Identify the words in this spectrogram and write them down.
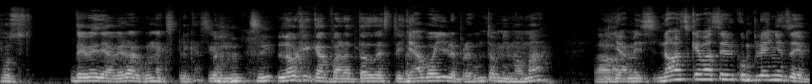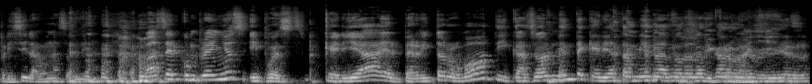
pues debe de haber alguna explicación Sí. lógica para todo esto. Y ya voy y le pregunto a mi mamá. Ah. Y ya me dice, no, es que va a ser el cumpleaños de Priscila, una sobrina. Va a ser cumpleaños y pues quería el perrito robot y casualmente quería también las Los otras que.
